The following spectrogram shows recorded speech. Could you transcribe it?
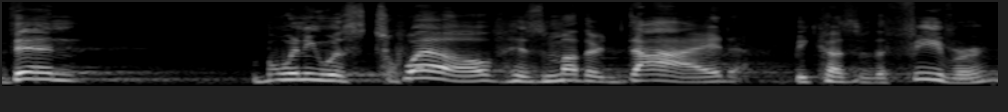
Then, when he was 12, his mother died because of the fever.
